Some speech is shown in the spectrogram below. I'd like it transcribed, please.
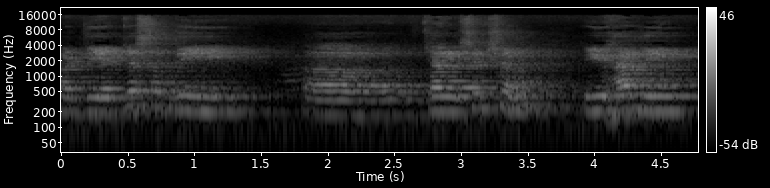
at the edges of the uh, channel section you have the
